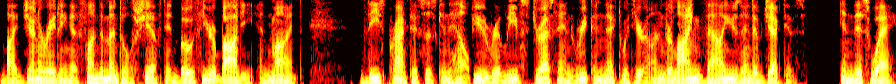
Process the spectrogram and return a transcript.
by generating a fundamental shift in both your body and mind. These practices can help you relieve stress and reconnect with your underlying values and objectives. In this way,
